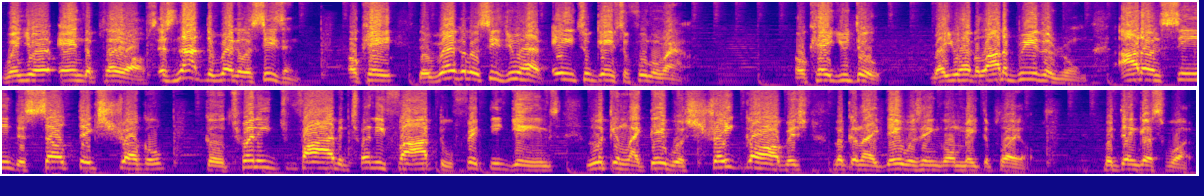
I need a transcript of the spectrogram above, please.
when you're in the playoffs. It's not the regular season, okay? The regular season, you have 82 games to fool around, okay? You do right? You have a lot of breathing room. I done seen the Celtics struggle, go 25 and 25 through 50 games, looking like they were straight garbage, looking like they was ain't gonna make the playoffs. But then guess what?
